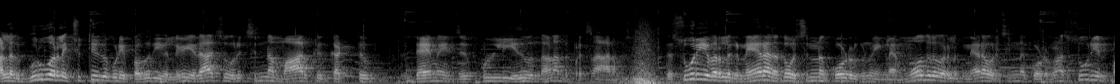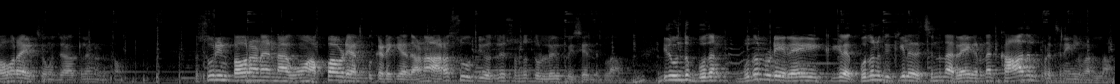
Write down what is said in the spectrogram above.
அல்லது குருவரலை சுற்றி இருக்கக்கூடிய பகுதிகளிலையோ ஏதாச்சும் ஒரு சின்ன மார்க்கு கட்டு டேமேஜ் புள்ளி எது வந்தாலும் அந்த பிரச்சனை ஆரம்பிச்சு இந்த சூரிய வரலுக்கு நேராக அந்த ஒரு சின்ன கோடு இருக்குன்னு வைங்களேன் மோதிர வரலுக்கு நேராக ஒரு சின்ன கோடு இருக்குன்னா சூரியன் பவர் ஆகிடுச்சு கொஞ்சம் ஜாதகத்துலன்னு அர்த்தம். இப்போ சூரியன் பவரான என்ன ஆகும் அப்பாவுடைய அன்பு கிடைக்காது. ஆனால் அரசு உத்தியோகத்திலே சொந்த தொழிலில் போய் சேர்ந்துக்கலாம். இது வந்து புதன். புதனுடைய ரேகைக்கு கீழே புதனுக்கு கீழே சின்னதாக ரேகை இருந்தால் காதல் பிரச்சனைகள் வரலாம்.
